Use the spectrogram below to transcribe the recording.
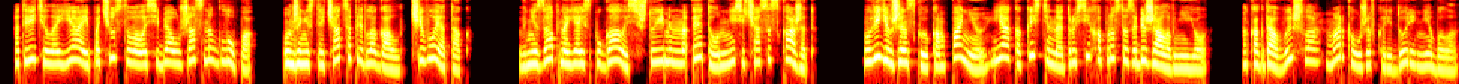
– ответила я и почувствовала себя ужасно глупо. Он же не встречаться предлагал. Чего я так? Внезапно я испугалась, что именно это он мне сейчас и скажет. Увидев женскую компанию, я, как истинная трусиха, просто забежала в нее. А когда вышла, Марка уже в коридоре не было.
